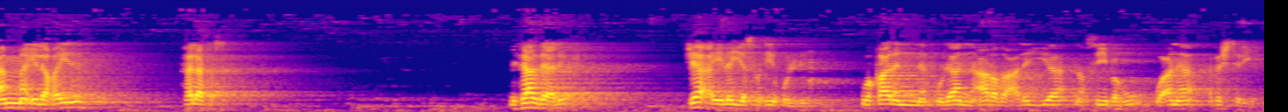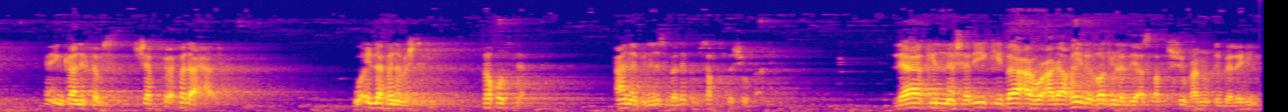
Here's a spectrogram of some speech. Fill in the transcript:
أما إلى غيره فلا تسقط. مثال ذلك جاء إلي صديق لي. وقال إن فلان عرض علي نصيبه وأنا بشتريه. فإن كان يكتب شفع فلا حاجة. وإلا فأنا بشتريه. فقلت له أنا بالنسبة لك سقط الشفعة لكن شريكي باعه على غير الرجل الذي أسقط الشفعة من قبله.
